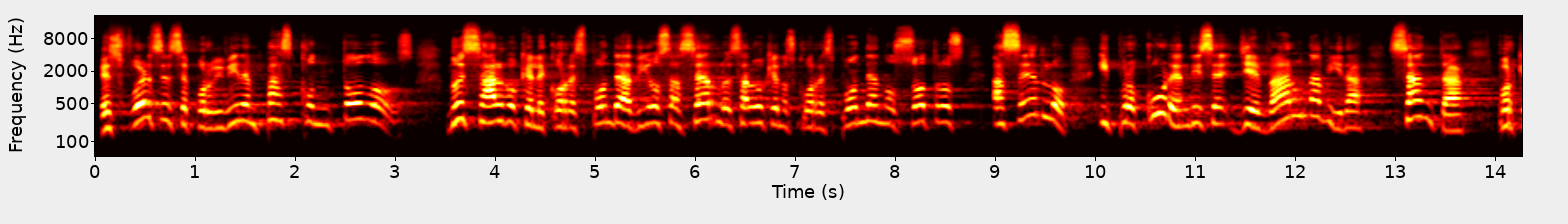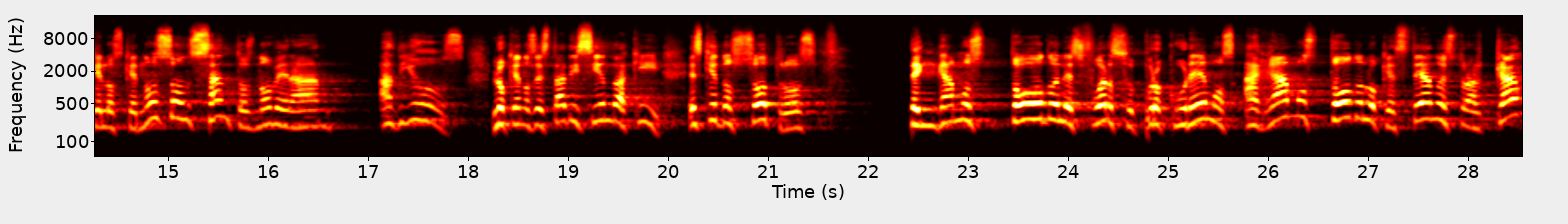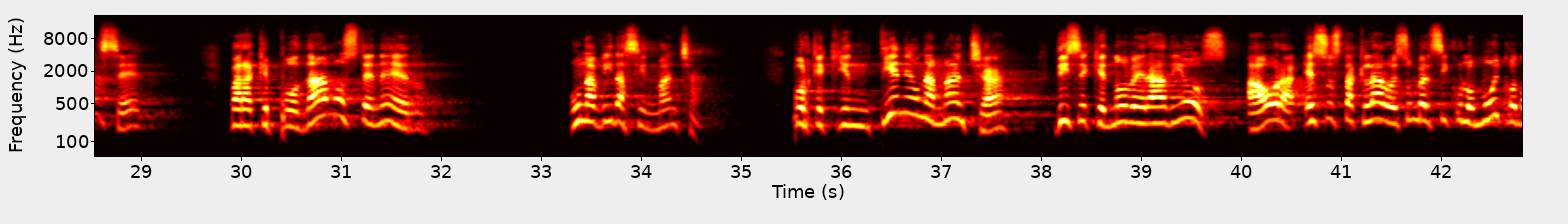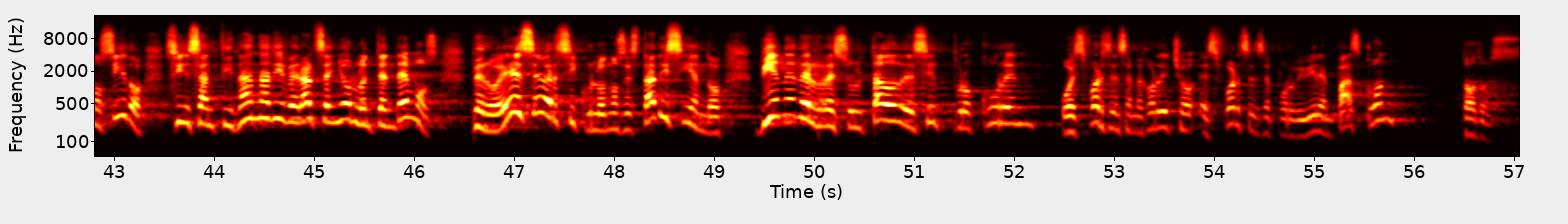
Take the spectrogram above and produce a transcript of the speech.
Esfuércense por vivir en paz con todos. No es algo que le corresponde a Dios hacerlo, es algo que nos corresponde a nosotros hacerlo. Y procuren, dice, llevar una vida santa, porque los que no son santos no verán a Dios. Lo que nos está diciendo aquí es que nosotros tengamos todo el esfuerzo, procuremos, hagamos todo lo que esté a nuestro alcance para que podamos tener una vida sin mancha. Porque quien tiene una mancha dice que no verá a Dios. Ahora, eso está claro, es un versículo muy conocido. Sin santidad nadie verá al Señor, lo entendemos. Pero ese versículo nos está diciendo, viene del resultado de decir, procuren o esfuércense, mejor dicho, esfuércense por vivir en paz con todos.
